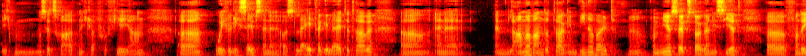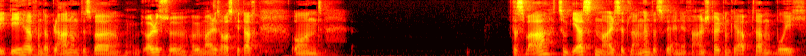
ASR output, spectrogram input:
ich muss jetzt raten, ich glaube vor vier Jahren, äh, wo ich wirklich selbst eine als Leiter geleitet habe, äh, eine ein Lama-Wandertag im Wienerwald, ja, von mir selbst organisiert. Äh, von der Idee her, von der Planung, das war alles, äh, habe ich mir alles ausgedacht. Und das war zum ersten Mal seit langem, dass wir eine Veranstaltung gehabt haben, wo ich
